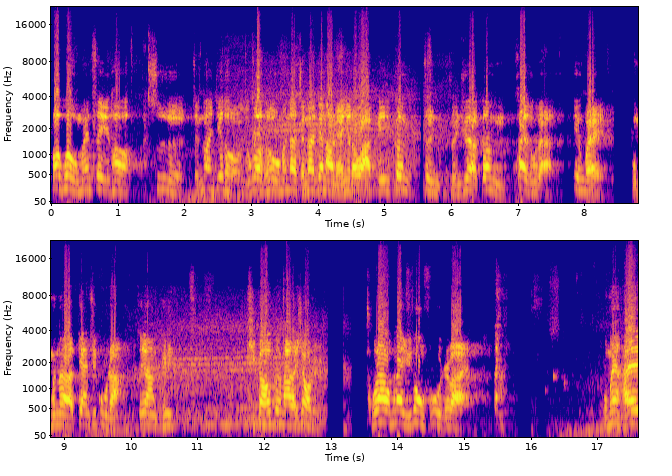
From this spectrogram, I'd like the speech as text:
包括我们这一套是诊断接头，如果和我们的诊断电脑联系的话，可以更准准确、更快速的定位我们的电器故障，这样可以提高更大的效率。除了我们的移动服务之外，我们还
